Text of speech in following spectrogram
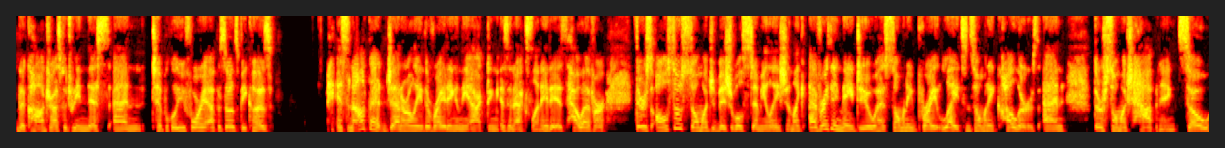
the contrast between this and typical Euphoria episodes because it's not that generally the writing and the acting isn't excellent. It is. However, there's also so much visual stimulation. Like everything they do has so many bright lights and so many colors and there's so much happening. So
